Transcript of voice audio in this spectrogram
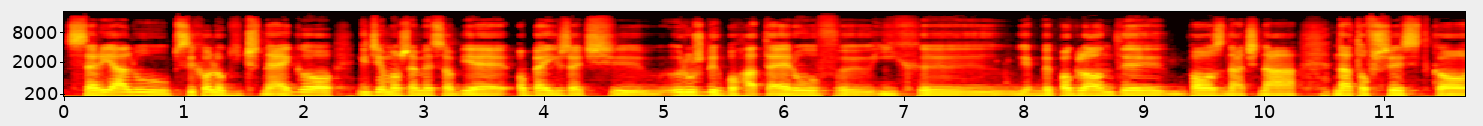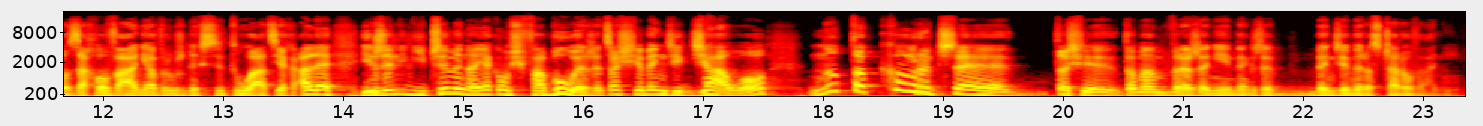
serialu psychologicznego, gdzie możemy sobie obejrzeć y, różnych bohaterów, y, ich y, jakby poglądy, poznać na, na to wszystko, zachowania w różnych sytuacjach, ale jeżeli liczymy na jakąś fabułę, że coś się będzie działo, no to kurczę, to się, to mam wrażenie jednak, że będziemy rozczarowani.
